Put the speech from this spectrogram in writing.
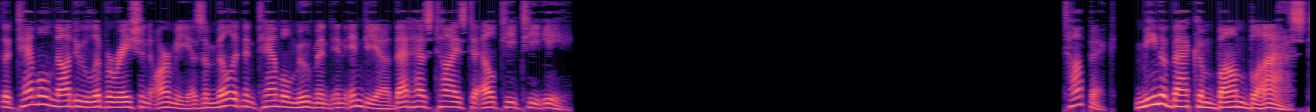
The Tamil Nadu Liberation Army is a militant Tamil movement in India that has ties to LTTE. Meenambakkam bomb blast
